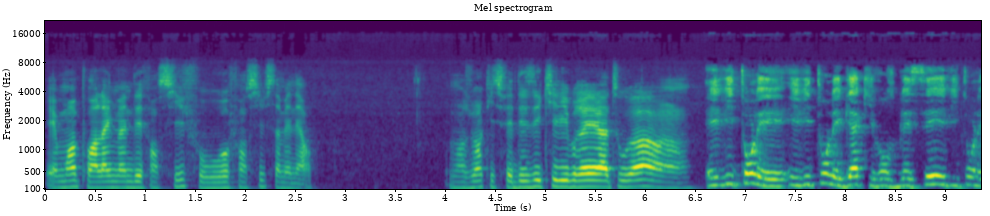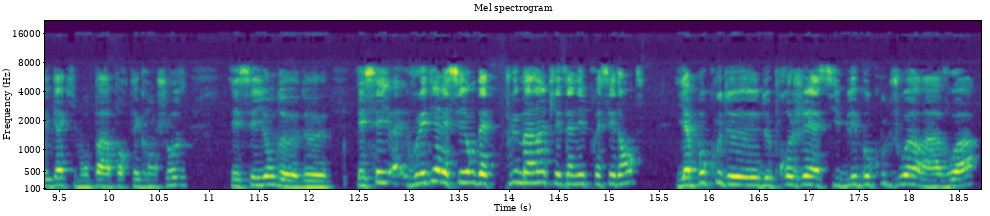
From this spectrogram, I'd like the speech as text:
Et moi, pour un lineman défensif ou offensif, ça m'énerve. Un joueur qui se fait déséquilibrer à tout va. euh, Évitons les, évitons les gars qui vont se blesser, évitons les gars qui vont pas apporter grand chose. Essayons de, de essayez- vous voulez dire, essayons d'être plus malins que les années précédentes? Il y a beaucoup de, de projets à cibler, beaucoup de joueurs à avoir.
